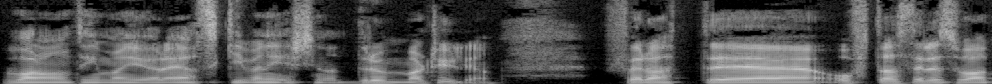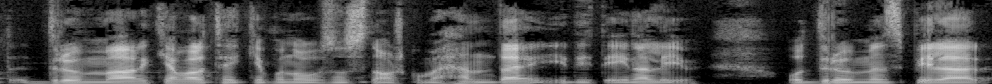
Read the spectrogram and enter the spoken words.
vara någonting man gör är att skriva ner sina drömmar tydligen. För att eh, oftast är det så att drömmar kan vara tecken på något som snart kommer hända i ditt egna liv. Och drömmen spelar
